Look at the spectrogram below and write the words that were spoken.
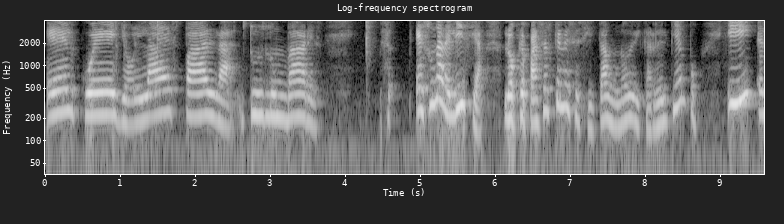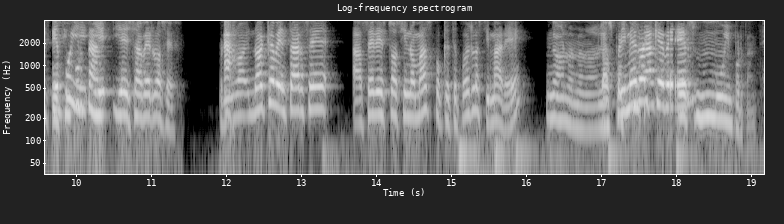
el cuello, la espalda, tus lumbares. Es una delicia. Lo que pasa es que necesita uno dedicarle el tiempo. Y el tiempo es importante. Y, y, saberlo hacer. Ah. no, no hay que aventarse a hacer esto así nomás porque te puedes lastimar, ¿eh? No, no, no, no. Las primero hay que ver. Es muy importante.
